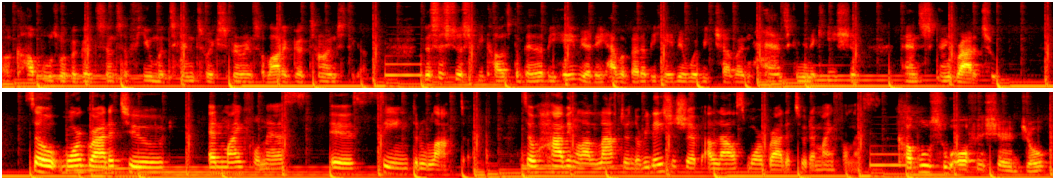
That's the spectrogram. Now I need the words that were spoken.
uh, couples with a good sense of humor tend to experience a lot of good times together. This is just because the better behavior, they have a better behavior with each other, enhanced communication and, and gratitude. So, more gratitude and mindfulness is seen through laughter. So, having a lot of laughter in the relationship allows more gratitude and mindfulness. Couples who often share joke,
